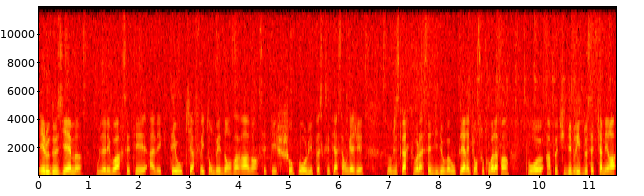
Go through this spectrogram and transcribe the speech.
Et le deuxième, vous allez voir, c'était avec Théo qui a failli tomber dans un ravin. C'était chaud pour lui parce que c'était assez engagé. Donc j'espère que voilà, cette vidéo va vous plaire et puis on se retrouve à la fin pour euh, un petit débrief de cette caméra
